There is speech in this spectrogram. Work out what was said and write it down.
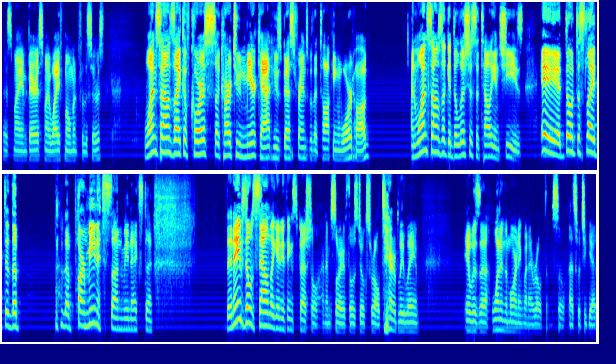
That's my embarrass my wife moment for the service. One sounds like, of course, a cartoon meerkat who's best friends with a talking warthog. And one sounds like a delicious Italian cheese. Hey, don't dislike the the Parmenas on me next time the names don't sound like anything special, and I'm sorry if those jokes were all terribly lame. It was uh, one in the morning when I wrote them, so that's what you get.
